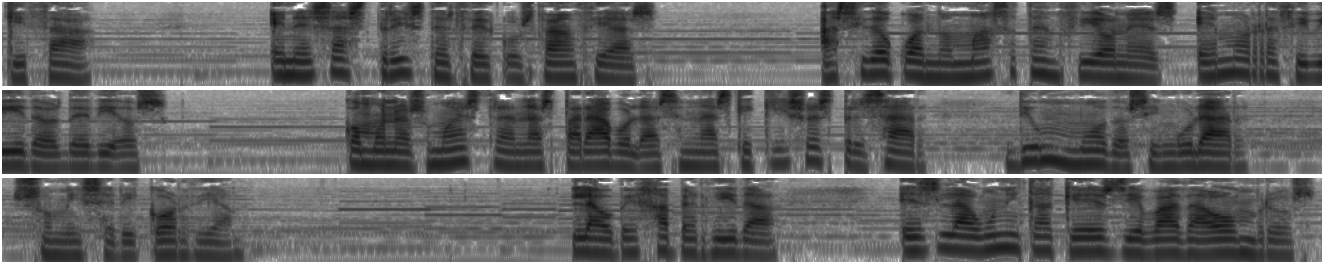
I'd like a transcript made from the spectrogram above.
Quizá, en esas tristes circunstancias, ha sido cuando más atenciones hemos recibido de Dios, como nos muestran las parábolas en las que quiso expresar de un modo singular su misericordia. La oveja perdida es la única que es llevada a hombros,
